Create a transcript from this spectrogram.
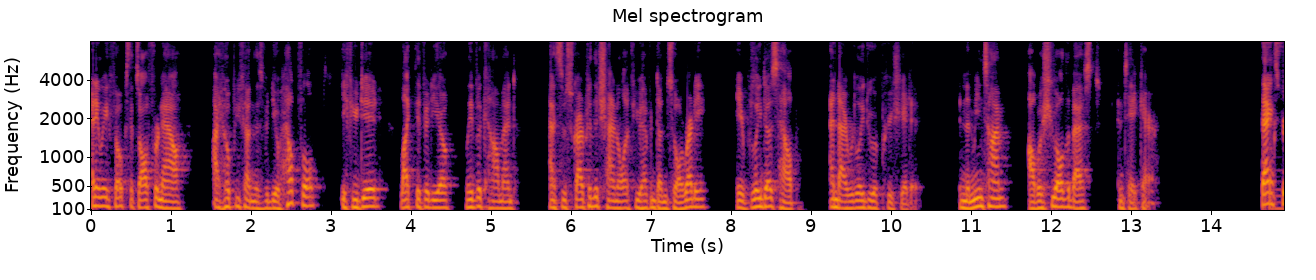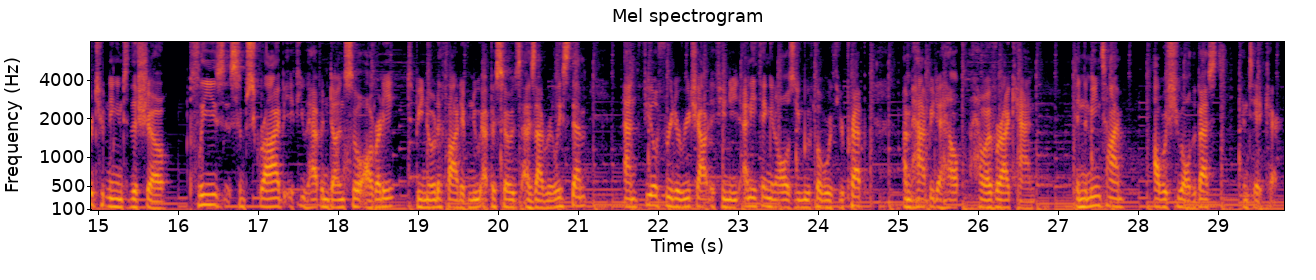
Anyway, folks, that's all for now. I hope you found this video helpful. If you did, like the video, leave a comment, and subscribe to the channel if you haven't done so already. It really does help and I really do appreciate it. In the meantime, I wish you all the best and take care. Thanks for tuning into the show. Please subscribe if you haven't done so already to be notified of new episodes as I release them. And feel free to reach out if you need anything at all as you move forward with your prep. I'm happy to help however I can. In the meantime, I wish you all the best and take care.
